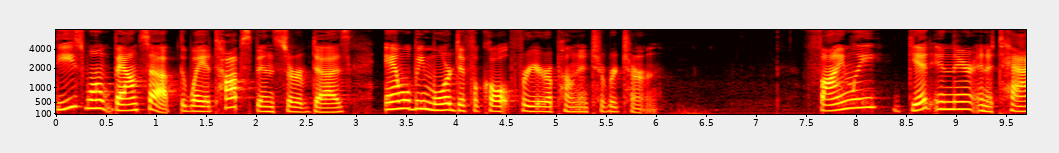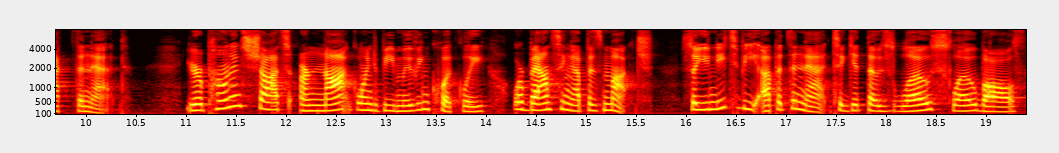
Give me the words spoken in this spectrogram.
These won't bounce up the way a topspin serve does and will be more difficult for your opponent to return. Finally, get in there and attack the net. Your opponent's shots are not going to be moving quickly or bouncing up as much, so you need to be up at the net to get those low, slow balls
